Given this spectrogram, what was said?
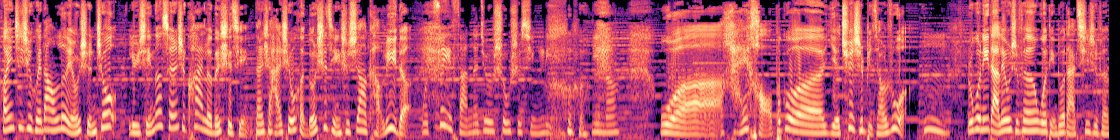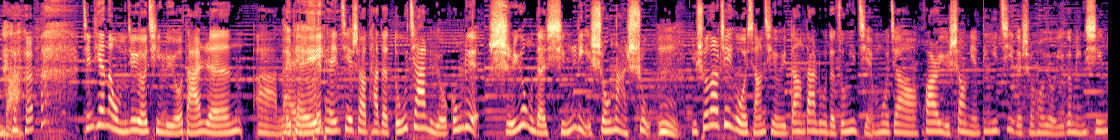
欢迎继续回到乐游神州。旅行呢虽然是快乐的事情，但是还是有很多事情是需要考虑的。我最烦的就是收拾行李，你呢？我还好，不过也确实比较弱。嗯，如果你打六十分，我顶多打七十分吧。今天呢，我们就有请旅游达人啊，来培培培培介绍他的独家旅游攻略——实用的行李收纳术。嗯，你说到这个，我想起有一档大陆的综艺节目叫《花儿与少年》第一季的时候，有一个明星，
